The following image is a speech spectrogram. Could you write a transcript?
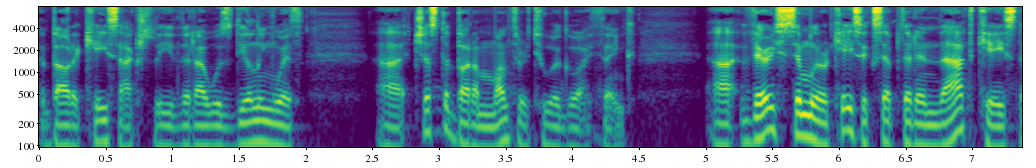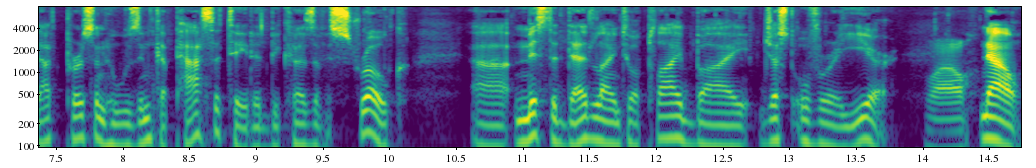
about a case actually that I was dealing with uh, just about a month or two ago, I think. Uh, very similar case, except that in that case, that person who was incapacitated because of a stroke uh, missed the deadline to apply by just over a year. Wow. Now,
